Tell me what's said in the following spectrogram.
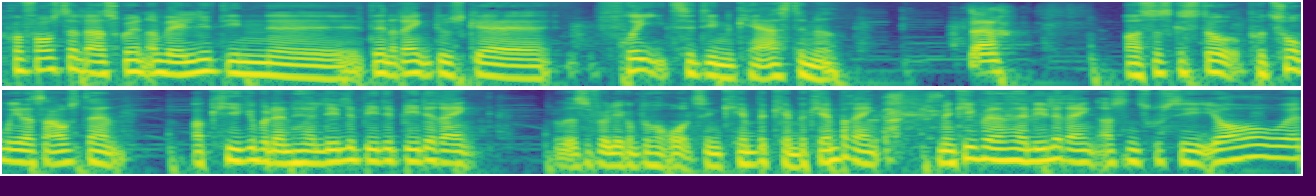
Prøv at forestille dig at skulle ind og vælge din, øh, den ring, du skal fri til din kæreste med. Ja, Og så skal stå på to meters afstand og kigge på den her lille bitte bitte ring. Du ved selvfølgelig ikke, om du har råd til en kæmpe, kæmpe, kæmpe ring. Men kig på den her lille ring, og sådan skulle sige, jo, jeg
